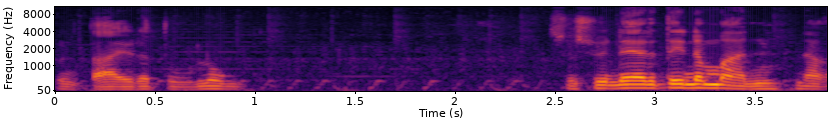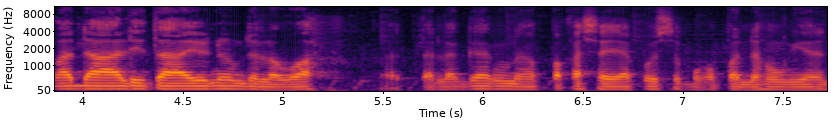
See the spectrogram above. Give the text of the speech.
doon tayo natulog So, swinerte naman, nakadali tayo ng dalawa. At talagang napakasaya ko sa mga panahong yan.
